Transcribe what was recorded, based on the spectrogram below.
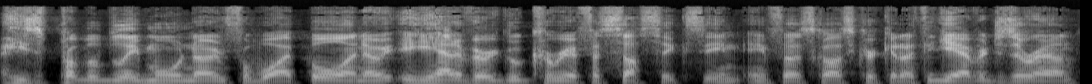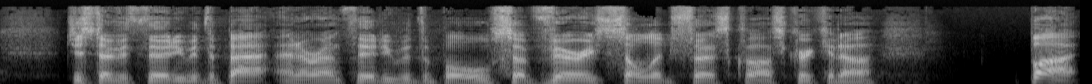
He's probably more known for white ball. I know he had a very good career for Sussex in, in first class cricket. I think he averages around just over 30 with the bat and around 30 with the ball. So very solid first class cricketer. But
